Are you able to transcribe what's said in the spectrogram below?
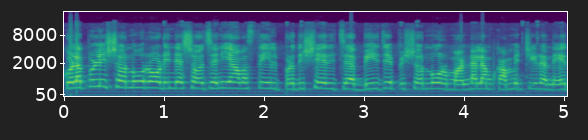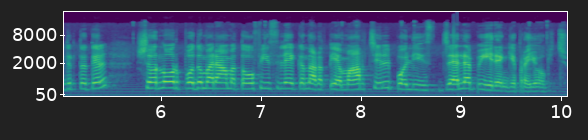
കുളപ്പള്ളി ഷൊർണൂർ റോഡിന്റെ ശോചനീയാവസ്ഥയിൽ പ്രതിഷേധിച്ച് ബി ജെ പി ഷൊർണൂർ മണ്ഡലം കമ്മിറ്റിയുടെ നേതൃത്വത്തിൽ ഷൊർണൂർ പൊതുമരാമത്ത് ഓഫീസിലേക്ക് നടത്തിയ മാർച്ചിൽ പോലീസ് ജലപീരങ്കി പ്രയോഗിച്ചു.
